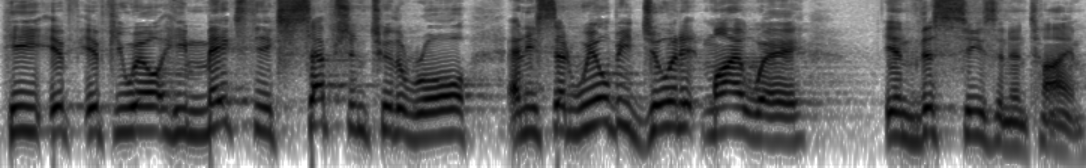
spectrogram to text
he if, if you will, he makes the exception to the rule, and he said, We'll be doing it my way in this season and time.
